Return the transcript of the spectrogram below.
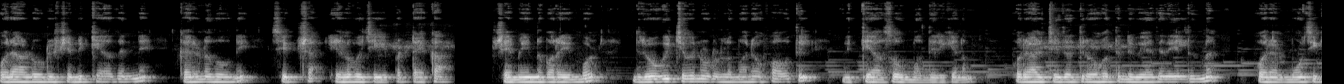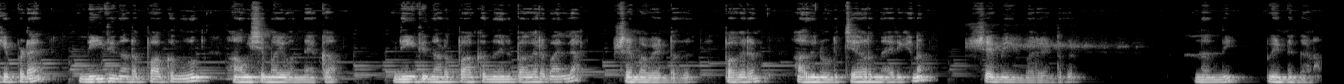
ഒരാളോട് ക്ഷമിക്കാതെ തന്നെ കരുണ തോന്നി ശിക്ഷ ഇളവ് ചെയ്യപ്പെട്ടേക്കാം. ക്ഷമയെന്ന് പറയുമ്പോൾ ദ്രോഹിച്ചവനോടുള്ള മനോഭാവത്തിൽ വ്യത്യാസവും വന്നിരിക്കണം. ഒരാൾ ചെയ്ത ദ്രോഹത്തിന്റെ വേദനയിൽ നിന്ന് ഒരാൾ മോചിക്കപ്പെടാൻ നീതി നടപ്പാക്കുന്നതും ആവശ്യമായി വന്നേക്കാം. നീതി നടപ്പാക്കുന്നതിന് പകരമല്ല ക്ഷമ വേണ്ടത്. പകരം അതിനോട് ചേർന്നായിരിക്കണം ക്ഷമയും വരേണ്ടത്. നന്ദി. വീണ്ടും കാണാം.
